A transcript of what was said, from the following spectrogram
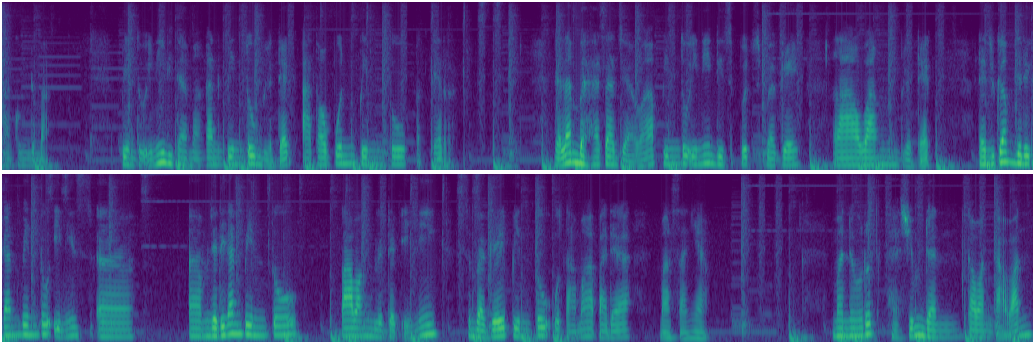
Agung Demak. Pintu ini dinamakan pintu bledek ataupun pintu petir. Dalam bahasa Jawa, pintu ini disebut sebagai lawang bledek dan juga menjadikan pintu ini uh, uh, menjadikan pintu lawang bledek ini sebagai pintu utama pada masanya. Menurut Hashim dan kawan-kawan,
